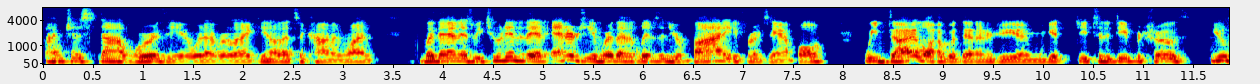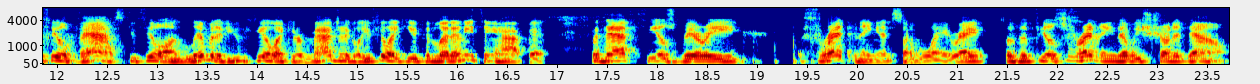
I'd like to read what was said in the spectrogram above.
I'm just not worthy or whatever. Like, you know, that's a common one. But then as we tune into that energy and where that lives in your body, for example, we dialogue with that energy and we get to the deeper truth, you feel vast, you feel unlimited, you feel like you're magical, you feel like you could let anything happen. But that feels very threatening in some way, right? So if it feels threatening, then we shut it down.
